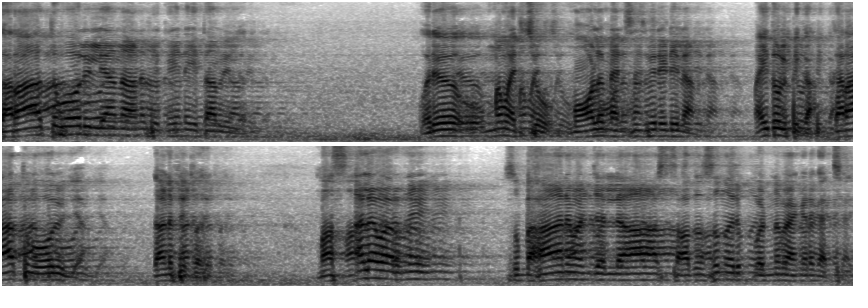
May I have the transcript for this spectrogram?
കറാത്ത് പോലില്ല എന്നാണ് ഫിക്കൈന്റെ കിതാബിലുള്ളത് ഒരു ഉമ്മ മരിച്ചു. മോൾ മെൻസസ് പീരീഡിലാണ് മൈ ഒളിപ്പിക്കാം കറാത്ത് പോലും ഇല്ല. ഇതാണ് ഫിക്കത് മസാല പറഞ്ഞ് സുബാനമഞ്ചല്ല സദസ്സെന്ന് ഒരു പെണ്ണ് ഭയങ്കര കരച്ചിൽ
